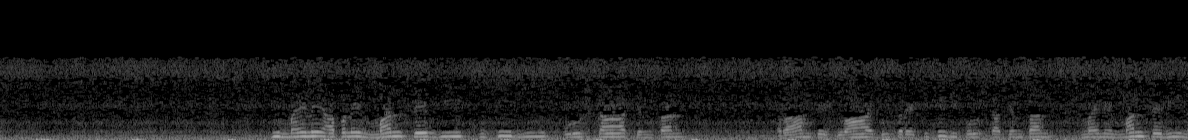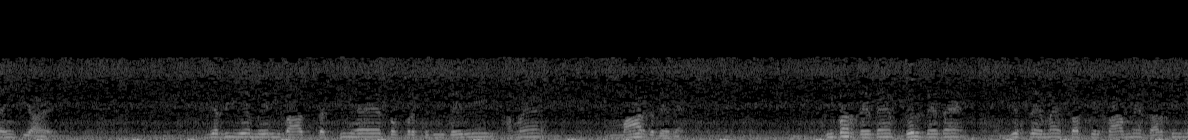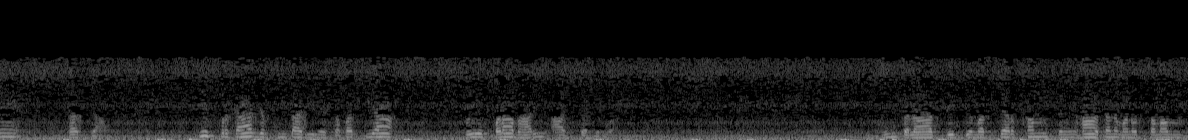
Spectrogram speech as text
कि मैंने अपने मन से भी किसी भी पुरुष का चिंतन, राम के सिवाय दूसरे किसी भी पुरुष का चिंतन मैंने मन से भी नहीं किया है। यदि ये मेरी बात सच्ची है तो पृथ्वी देवी हमें मार्ग दे दें, विवर दे दें बिल दे दें जिससे मैं सबके सामने धरती में धस जाऊँ। इस प्रकार जब सीता जी ने शपथ किया तो एक बड़ा भारी आश्चर्य हुआ। भूतला दिव्य मत्यर्थम सिंहासन मनुत्तमम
